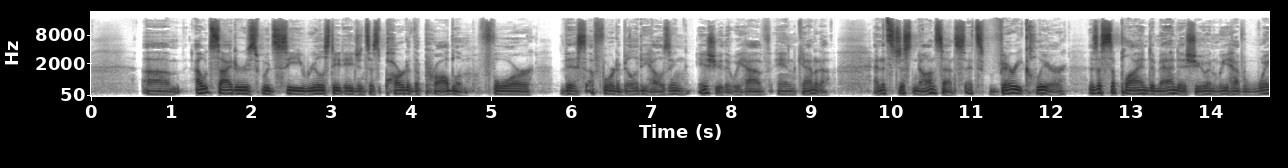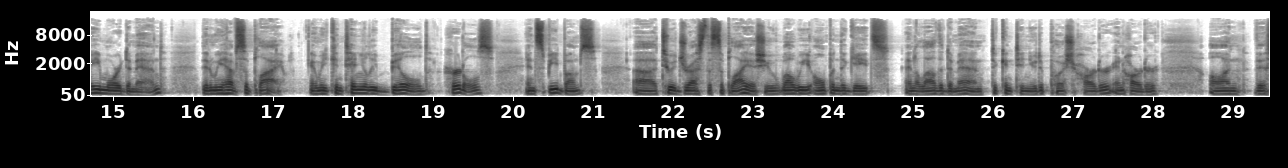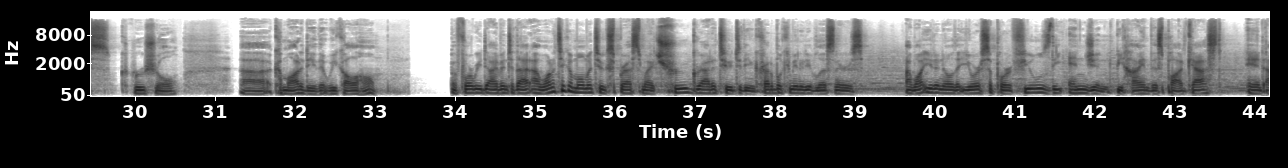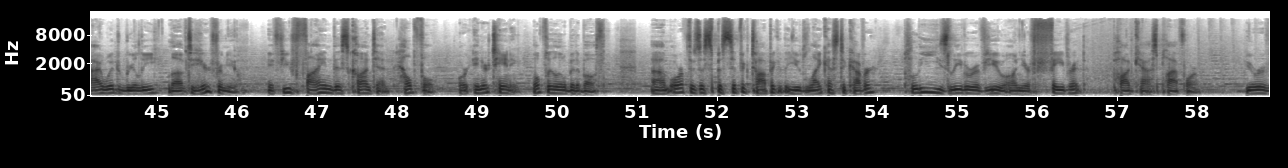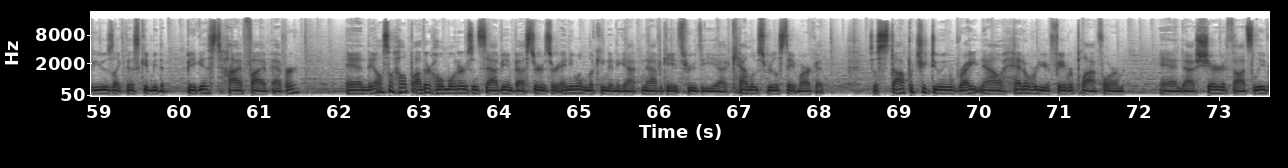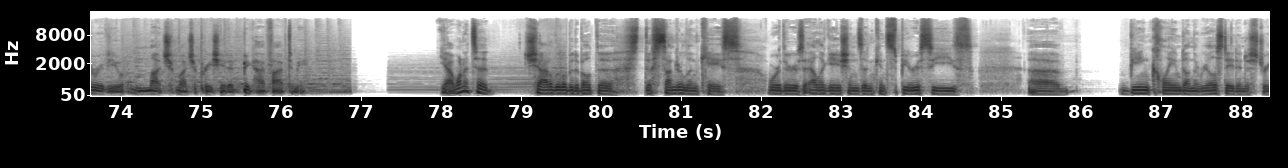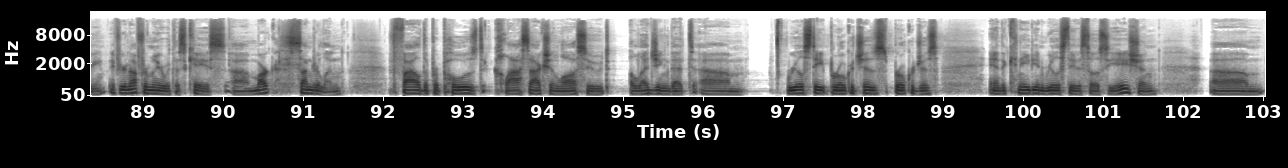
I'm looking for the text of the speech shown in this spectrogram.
um, outsiders would see real estate agents as part of the problem for this affordability housing issue that we have in Canada. And it's just nonsense. It's very clear there's a supply and demand issue, and we have way more demand than we have supply. And we continually build hurdles and speed bumps uh, to address the supply issue while we open the gates and allow the demand to continue to push harder and harder on this crucial uh, commodity that we call a home. Before we dive into that, I want to take a moment to express my true gratitude to the incredible community of listeners I want you to know that your support fuels the engine behind this podcast, and I would really love to hear from you. If you find this content helpful or entertaining, hopefully a little bit of both, um, or if there's a specific topic that you'd like us to cover, please leave a review on your favorite podcast platform. Your reviews like this give me the biggest high five ever, and they also help other homeowners and savvy investors or anyone looking to navigate through the uh, Kamloops real estate market. So stop what you're doing right now, head over to your favorite platform, and uh, share your thoughts. Leave a review. Much, much appreciated. Big high five to me. Yeah, I wanted to chat a little bit about the the Sunderland case, where there's allegations and conspiracies uh, being claimed on the real estate industry. If you're not familiar with this case, uh, Mark Sunderland filed the proposed class action lawsuit alleging that um, real estate brokerages, brokerages, and the Canadian Real Estate Association um,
